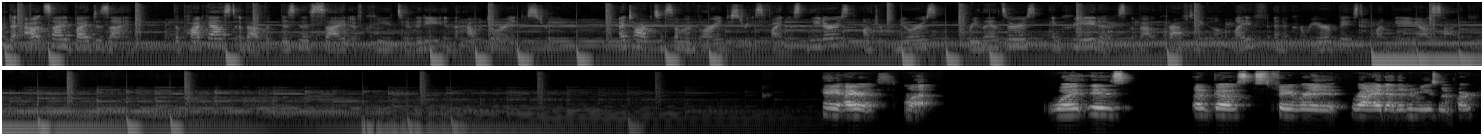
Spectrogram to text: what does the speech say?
Welcome to Outside by Design, the podcast about the business side of creativity in the outdoor industry. I talk to some of our industry's finest leaders, entrepreneurs, freelancers, and creatives about crafting a life and a career based upon being outside. Hey, Iris. What? What is a ghost's favorite ride at an amusement park?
